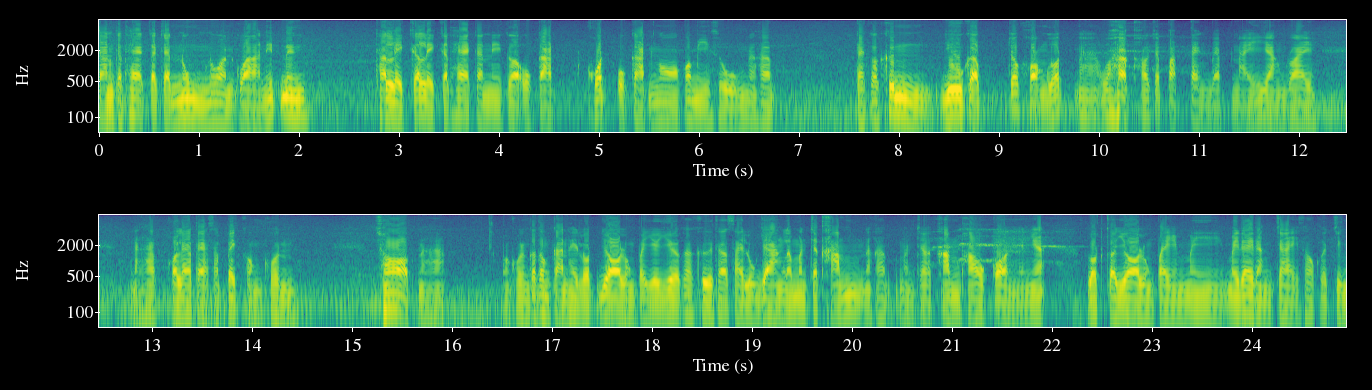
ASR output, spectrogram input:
การกระแทกก็จะนุ่มนวลกว่านิดนึง ถ้าเหล็กก็เหล็กกระแทกกันนี่ก็โอกาสคดโอกาสงอก็มีสูงนะครับ แต่ก็ขึ้นอยู่กับเจ้าของรถนะว่าเขาจะปรับแต่งแบบไหนอย่างไรนะครับ ก็แล้วแต่สเปคของคนชอบนะฮะบางคนก็ต้องการให้รถย่อลงไปเยอะ ๆ ก็คือ ถ้าใส่ลูกยางแล้วมันจะค้ำนะครับ มันจะค้ำเพาก่อนอย่างเงี้ยรถก็ย่อลงไปไม่ไม่ได้ดังใจเขาก็จึง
